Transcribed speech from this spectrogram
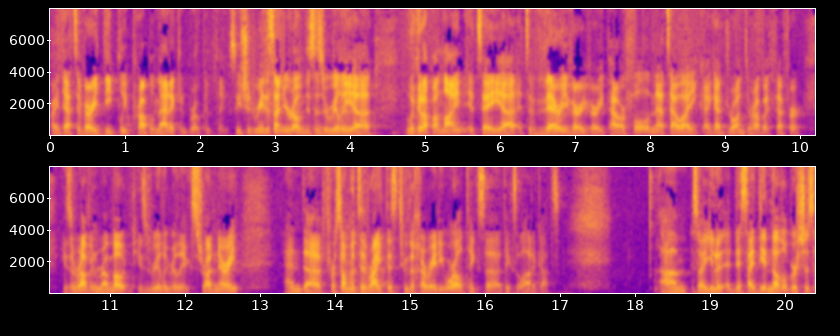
right? That's a very deeply problematic and broken thing. So you should read this on your own. This is a really uh, look it up online. It's a uh, it's a very very very powerful, and that's how I, I got drawn to Rabbi Pfeffer. He's a Rav in Ramot. He's really really extraordinary. And uh, for someone to write this to the Haredi world takes, uh, takes a lot of guts. Um, so, you know, this idea, Naval versus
